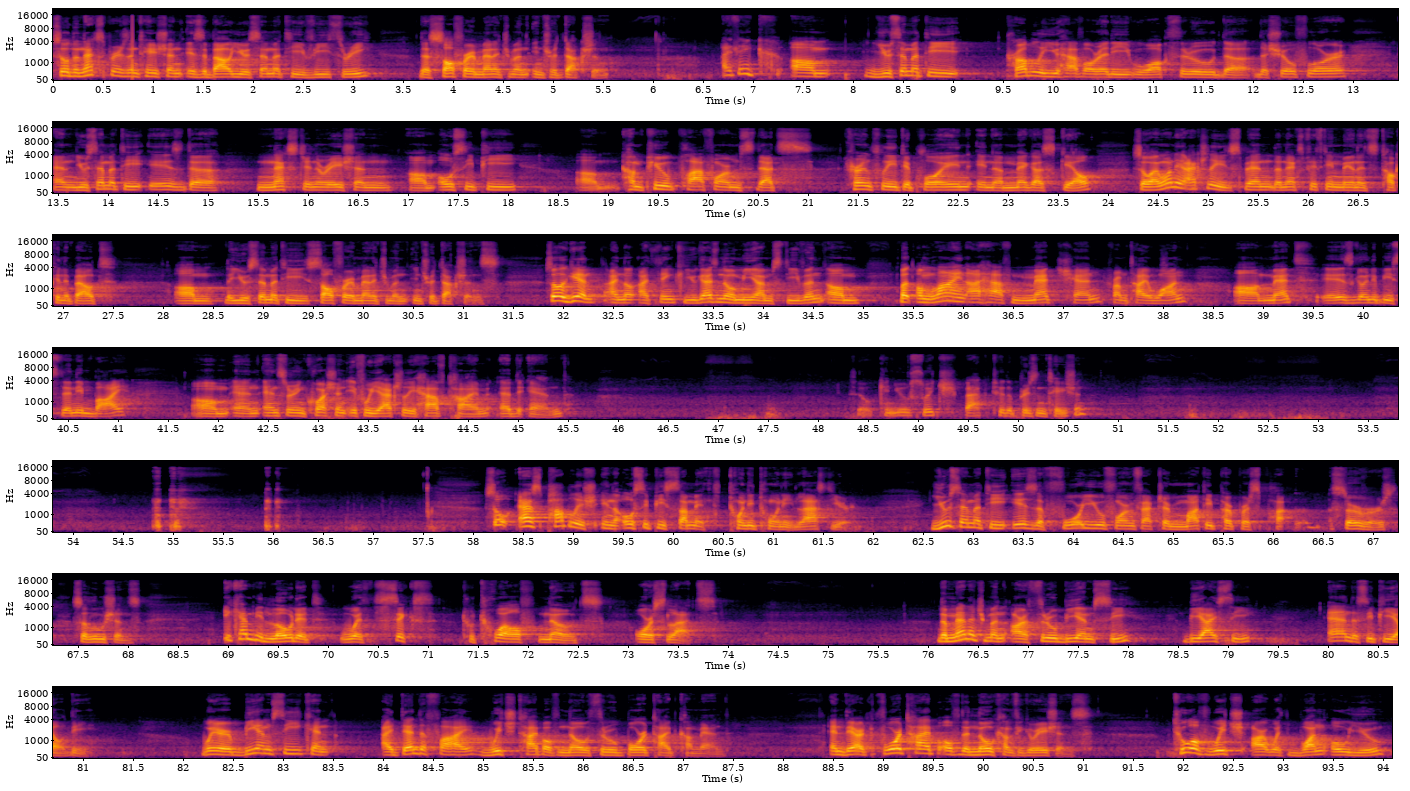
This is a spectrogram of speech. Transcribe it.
So the next presentation is about Yosemite V3, the software management introduction. I think um, Yosemite, probably you have already walked through the, the show floor, and Yosemite is the next generation um, OCP um, compute platforms that's currently deploying in a mega scale. So I want to actually spend the next 15 minutes talking about um, the Yosemite software management introductions. So again, I, know, I think you guys know me, I'm Steven. Um, but online, I have Matt Chen from Taiwan. Uh, Matt is going to be standing by um, and answering questions if we actually have time at the end. So can you switch back to the presentation? So as published in the OCP Summit 2020 last year, Yosemite is a 4U form factor multi-purpose servers solutions. It can be loaded with 6 to 12 nodes or slats. The management are through BMC, BIC, and the CPLD, where BMC can identify which type of node through board type command. And there are four type of the node configurations two of which are with one OU,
